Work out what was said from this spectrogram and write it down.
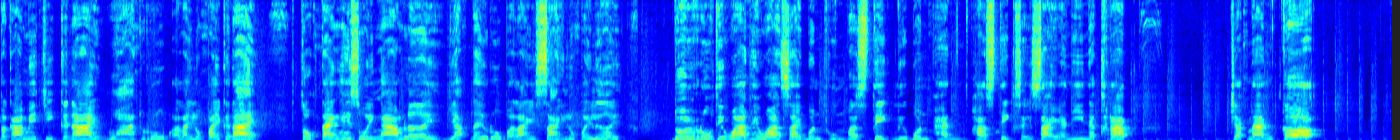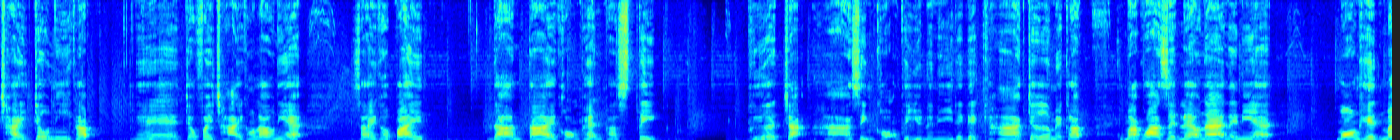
ปากกาเมจิกก็ได้ วาดรูปอะไรลงไปก็ได้ ตกแต่งให้สวยงามเลย อยากได้รูปอะไรใส่ลงไปเลย โดยรูปที่วาดให้วาดใส่บนถุงพลาสติก หรือบนแผ่นพลาสติกใสๆอันนี้นะครับ จากนั้นก็ใช้เจ้านี่ครับแน่เจ้าไฟฉายของเราเนี่ยใส่เข้าไปด้านใต้ของแผ่นพลาสติก เพื่อจะหาสิ่งของที่อยู่ในนี้เด็กๆหาเจอไหมครับกูมาร์กวาดเสร็จแล้วนะในนี้มองเห็นไหม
